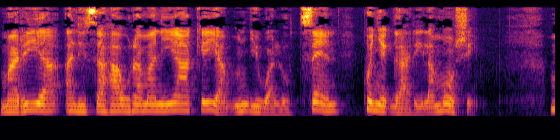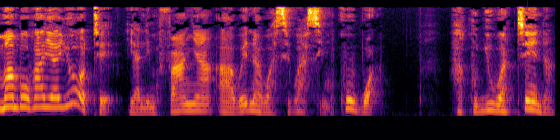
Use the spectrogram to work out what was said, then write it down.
maria alisahau ramani yake ya mji wa lutsen kwenye gari la moshi mambo haya yote yalimfanya awe na wasiwasi mkubwa hakujua tena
